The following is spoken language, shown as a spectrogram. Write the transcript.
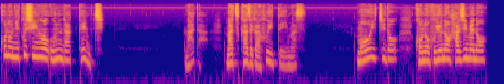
個の肉親を生んだ天地。まだ松風が吹いています。もう一度この冬の初めの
